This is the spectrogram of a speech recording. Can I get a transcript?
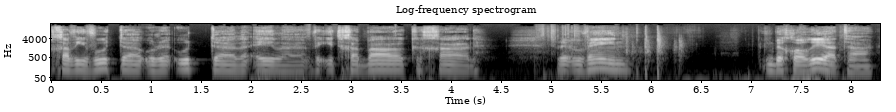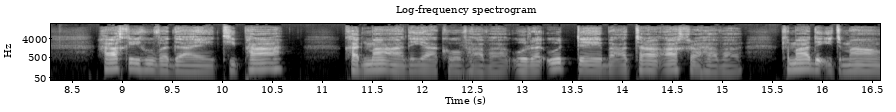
חביבותה ורעותה לעילה, ויתחבר כחד. ראובן, בכורי אתה, הכי הוא ודאי, טיפה קדמה דיעקב הווה, ורעות באתר אחרא הווה, כמה דאיתמר,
